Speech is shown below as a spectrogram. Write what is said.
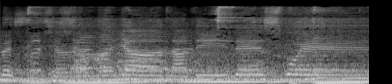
no es mañana ni después.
